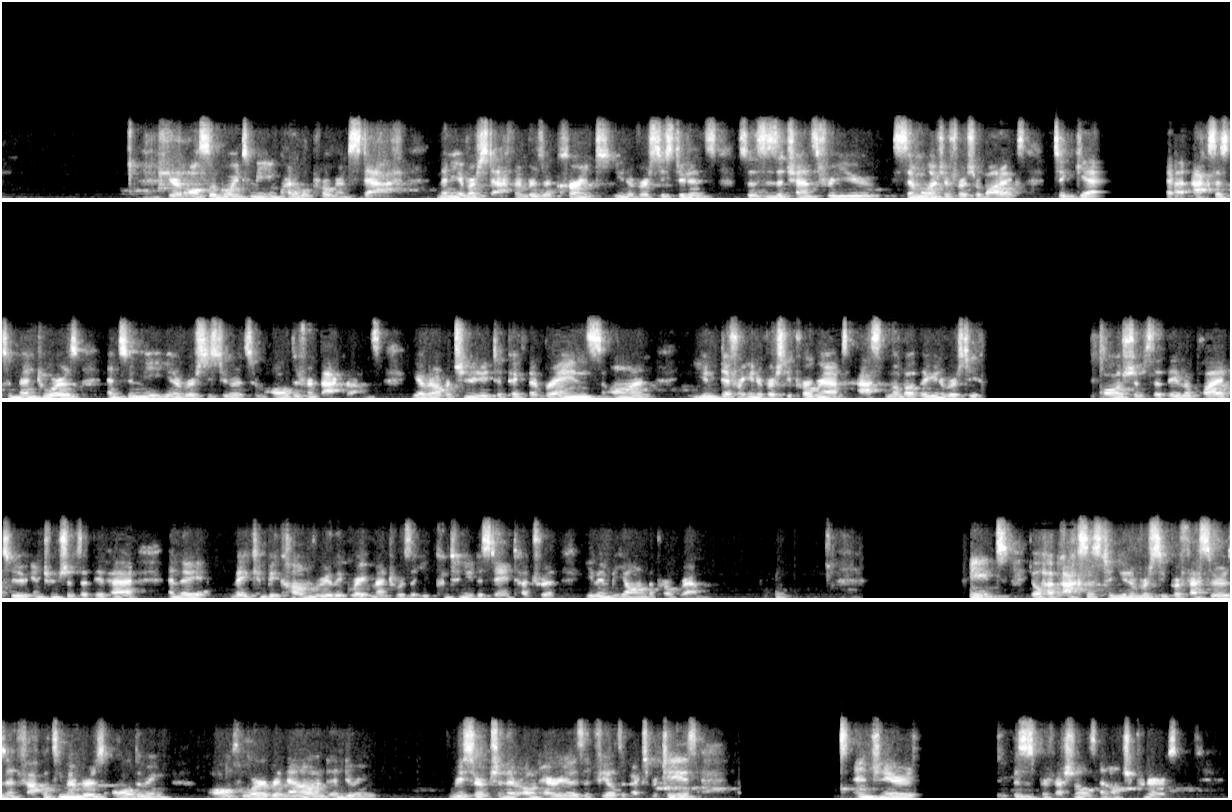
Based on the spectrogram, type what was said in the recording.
You're also going to meet incredible program staff. Many of our staff members are current university students, so this is a chance for you, similar to FIRST Robotics, to get Uh, access to mentors and to meet university students from all different backgrounds. You have an opportunity to pick their brains on different university programs, ask them about their university scholarships that they've applied to, internships that they've had, and they they can become really great mentors that you continue to stay in touch with even beyond the program. You'll have access to university professors and faculty members, all doing, all who are renowned and doing research in their own areas and fields of expertise, engineers, business professionals, and entrepreneurs.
